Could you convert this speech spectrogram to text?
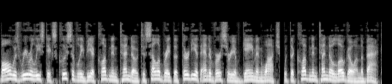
Ball was re-released exclusively via Club Nintendo to celebrate the 30th anniversary of Game & Watch, with the Club Nintendo logo on the back.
